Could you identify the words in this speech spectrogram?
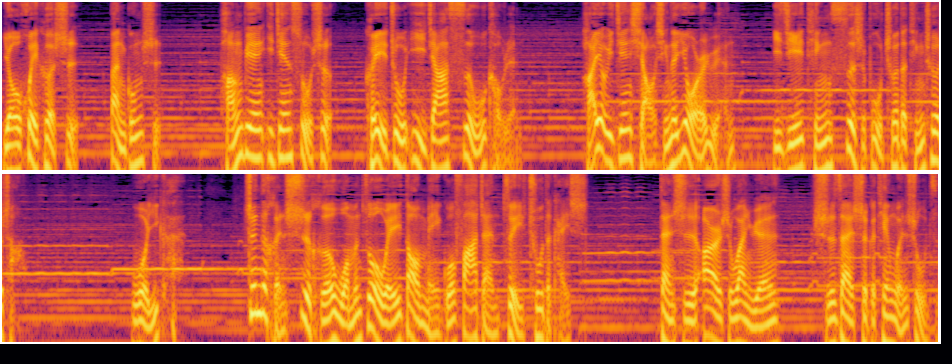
有会客室、办公室，旁边一间宿舍。可以住一家四五口人，还有一间小型的幼儿园，以及停四十部车的停车场。我一看，真的很适合我们作为到美国发展最初的开始。但是二十万元实在是个天文数字。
